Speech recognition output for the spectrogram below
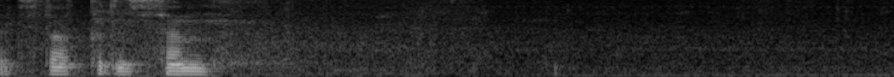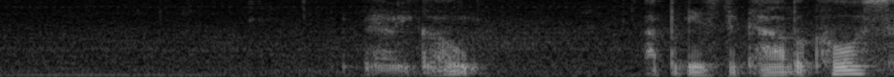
Let's start putting some there we go. Up against the carb of course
